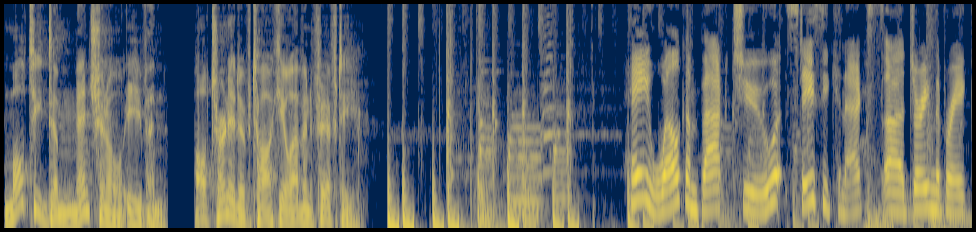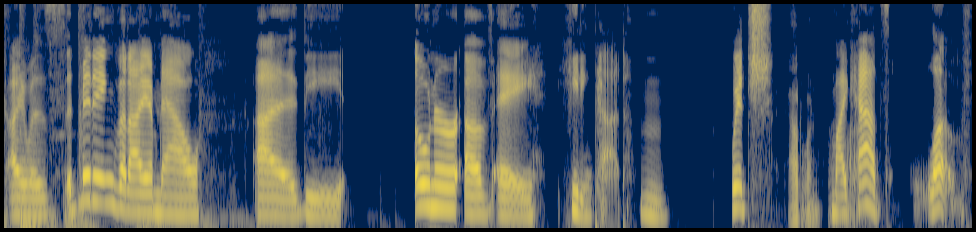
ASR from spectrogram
multidimensional, even. Alternative Talk 1150. Hey, welcome back to Stacy Connects. Uh, during the break, I was admitting that I am now uh, the owner of a heating pad, Hmm. which Had one for my cats love.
